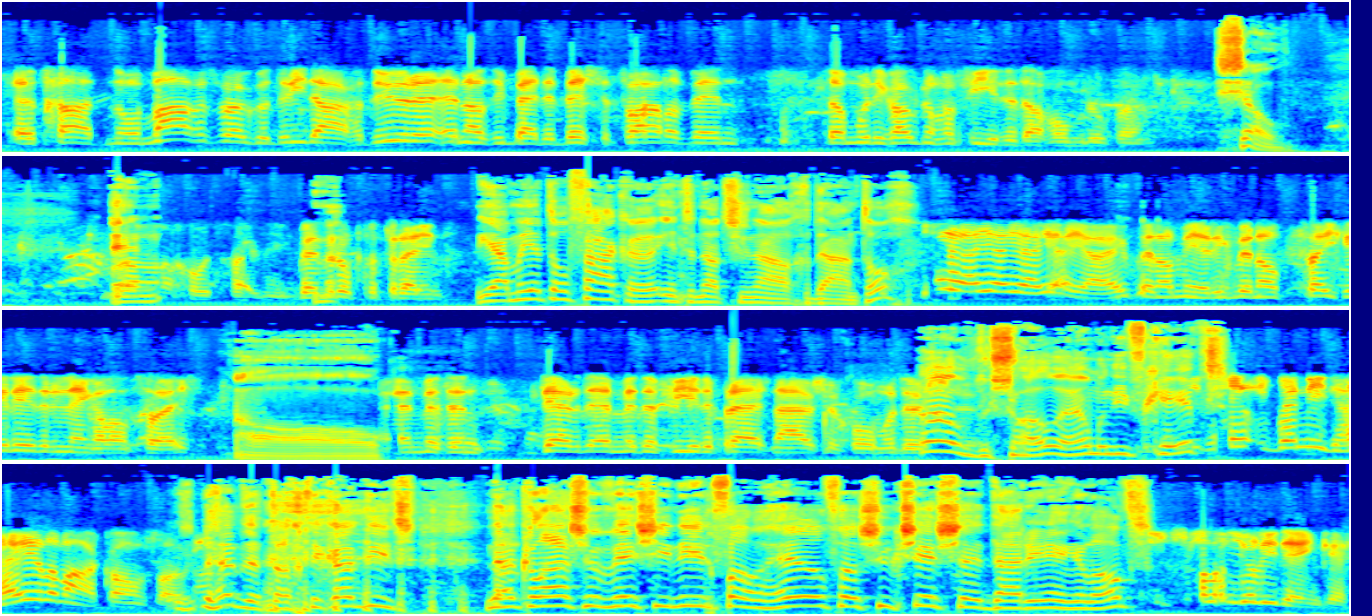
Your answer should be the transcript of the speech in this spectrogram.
Het gaat normaal gesproken drie dagen duren. En als ik bij de beste twaalf ben, dan moet ik ook nog een vierde dag omroepen. Zo. En... Maar goed, ik ben erop getraind. Ja, maar je hebt al vaker internationaal gedaan, toch? Ja, ja, ja, ja, ja. Ik ben al meer. Ik ben al twee keer eerder in Engeland geweest. Oh. En met een derde en met een vierde prijs naar huis gekomen. Dus Oh, dus zo, helemaal niet verkeerd. ik, ik ben niet helemaal kansloos. Nee, dat dacht ik ook niet. Nou Klaas, we wensen je in ieder geval heel veel succes eh, daar in Engeland. Ik zal aan jullie denken.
